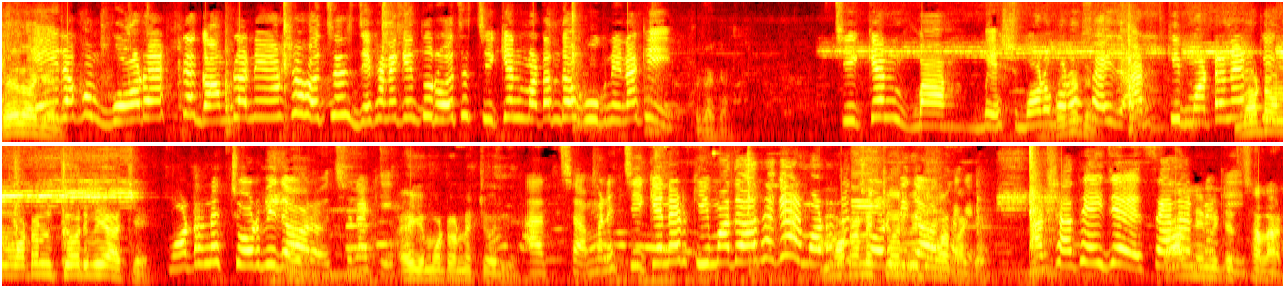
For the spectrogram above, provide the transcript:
এইরকম বড় একটা গামলা নিয়ে আসা হচ্ছে যেখানে কিন্তু রয়েছে চিকেন মাটন দেওয়া ঘুগনি নাকি? দেখেন। চিকেন বাহ বেশ বড় বড় সাইজ আর কি মটনের মটন মটন চর্বি আছে। মটনের চর্বি দেওয়া রয়েছে নাকি? এই যে মটনের চর্বি। আচ্ছা মানে চিকেনের কিমা দেওয়া থাকে আর মটনের চর্বি দেওয়া থাকে। আর সাথে এই যে স্যালাড আনলিমিটেড নাকি সালাড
